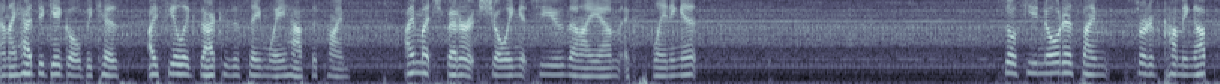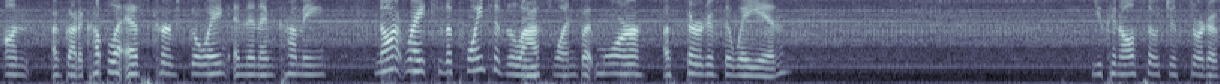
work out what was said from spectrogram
and I had to giggle because I feel exactly the same way half the time. I'm much better at showing it to you than I am explaining it. So if you notice, I'm sort of coming up on, I've got a couple of S curves going, and then I'm coming not right to the point of the last one, but more a third of the way in. You can also just sort of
